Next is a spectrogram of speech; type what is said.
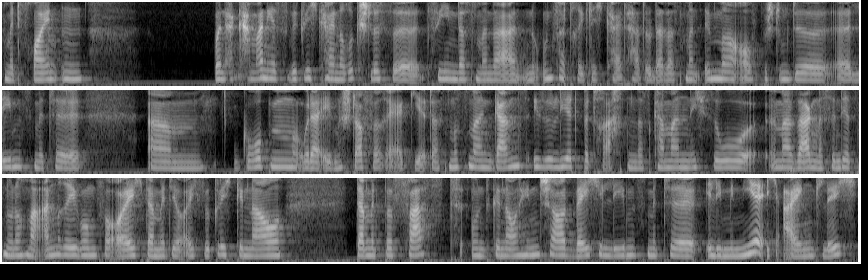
mit Freunden und da kann man jetzt wirklich keine Rückschlüsse ziehen, dass man da eine Unverträglichkeit hat oder dass man immer auf bestimmte äh, Lebensmittel ähm, oder eben Stoffe reagiert. Das muss man ganz isoliert betrachten. Das kann man nicht so immer sagen. Das sind jetzt nur noch mal Anregungen für euch, damit ihr euch wirklich genau damit befasst und genau hinschaut, welche Lebensmittel eliminiere ich eigentlich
